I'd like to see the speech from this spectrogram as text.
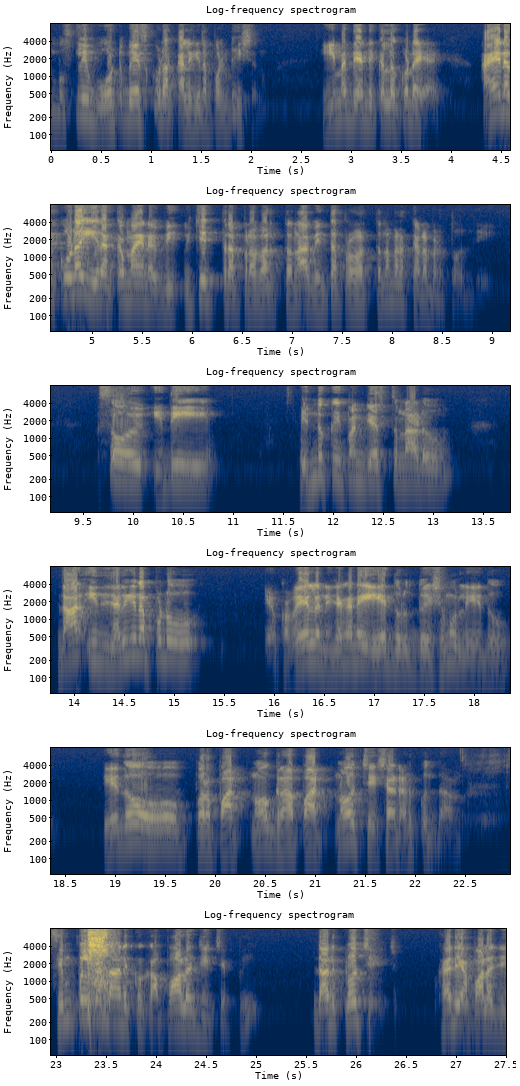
Muslim vote base కూడా కలిగిన పొలిటీషియన్ ఈ మధ్య ఎన్నికల్లో కూడా అయ్యాయి. ఆయన కూడా ఈ రకమైన వి విచిత్ర ప్రవర్తన వింత ప్రవర్తన మనకు కనబడుతోంది. సో ఇది ఎందుకు ఈ పని చేస్తున్నాడు? దా ఇది జరిగినప్పుడు ఒకవేళ నిజంగానే ఏ దురుద్దేశము లేదు. ఏదో పొరపాటునో గ్రహపాటునో చేశాడు అనుకుందాం. సింపుల్గా దానికి ఒక అపాలజీ చెప్పి దాన్ని క్లోజ్ చేయొచ్చు. కానీ అపాలజీ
